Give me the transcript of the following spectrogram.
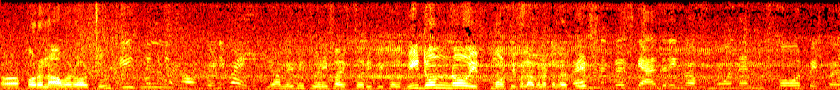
Uh, for an hour or two. these means how 25. Yeah, maybe 25, 30 people. We don't know if more people are going to turn up. When If is gathering of more than four people,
